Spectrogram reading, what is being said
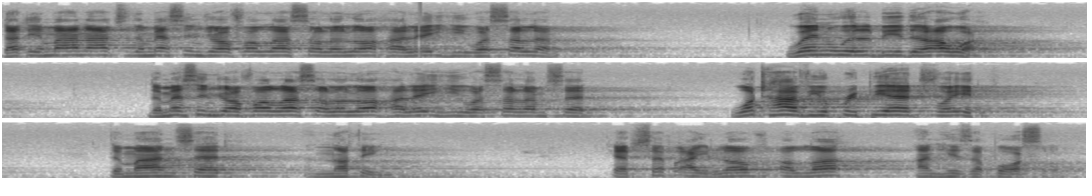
that a man asked the Messenger of Allah sallallahu alayhi wasallam, when will be the hour the Messenger of Allah sallallahu alayhi wasallam said, What have you prepared for it? The man said, Nothing, except I love Allah and His apostle.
